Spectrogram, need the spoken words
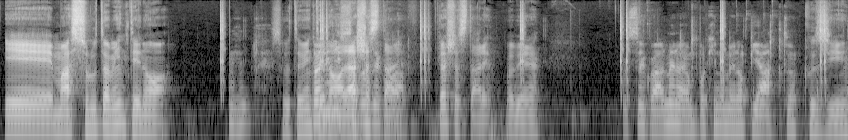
E... Ma assolutamente no. me. Assolutamente Togli no. Lascia stare. qua. Lascia stare, va bene. Questo qua almeno è un pochino meno piatto. Così.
